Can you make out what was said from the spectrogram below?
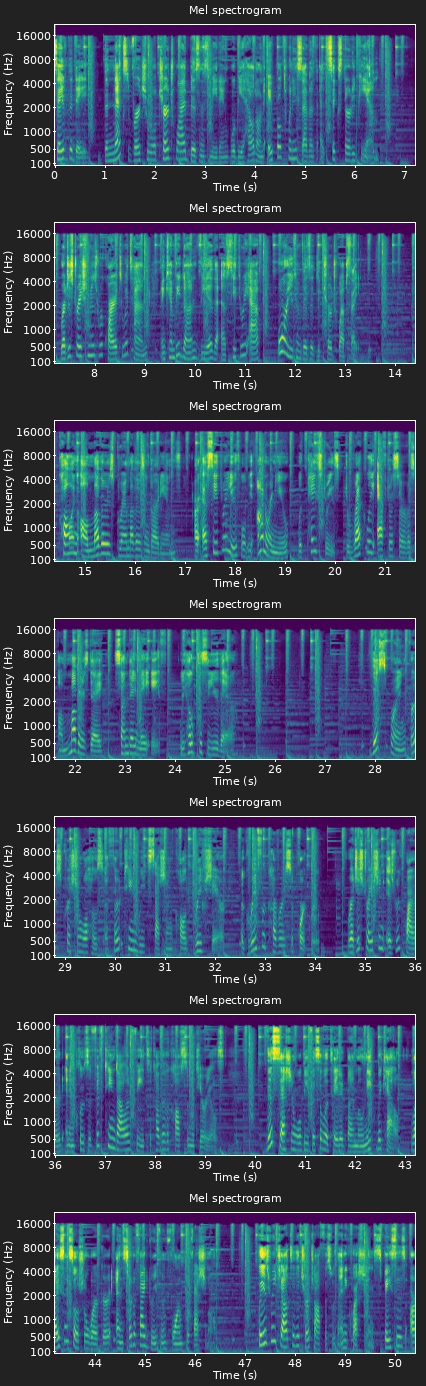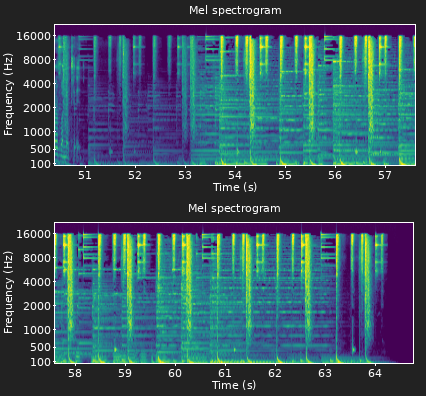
Save the date. The next virtual church-wide business meeting will be held on April 27th at 6:30 p.m. Registration is required to attend and can be done via the FC3 app or you can visit the church website. Calling all mothers, grandmothers, and guardians, our FC3 youth will be honoring you with pastries directly after service on Mother's Day, Sunday, May 8th. We hope to see you there. This spring, First Christian will host a 13 week session called Grief Share, a grief recovery support group. Registration is required and includes a $15 fee to cover the cost of materials. This session will be facilitated by Monique McCall, licensed social worker and certified grief informed professional. Please reach out to the church office with any questions. Spaces are limited.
